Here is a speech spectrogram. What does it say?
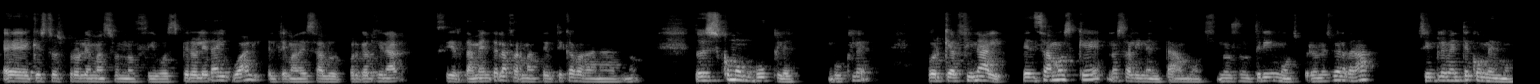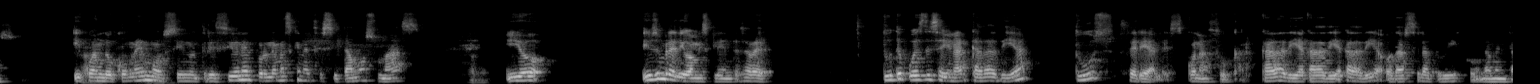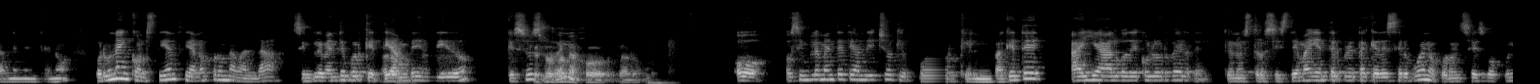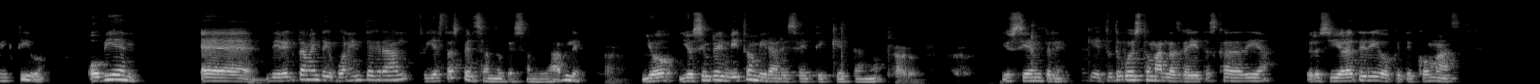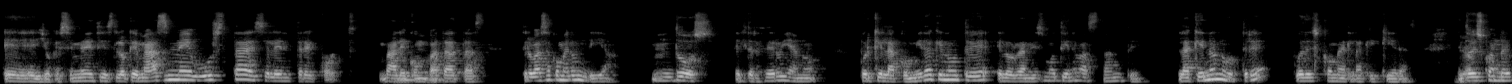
eh, que estos problemas son nocivos, pero le da igual el tema de salud, porque al final, ciertamente, la farmacéutica va a ganar, ¿no? Entonces es como un bucle, bucle, porque al final pensamos que nos alimentamos, nos nutrimos, pero no es verdad, simplemente comemos. Y cuando comemos sin nutrición, el problema es que necesitamos más. Y yo, yo siempre digo a mis clientes, a ver, tú te puedes desayunar cada día tus cereales con azúcar, cada día, cada día, cada día, o dársela a tu hijo, lamentablemente, ¿no? Por una inconsciencia, no por una maldad, simplemente porque te han vendido que eso, es, lo mejor, claro. O, o simplemente te han dicho que porque el paquete haya algo de color verde, que nuestro sistema ya interpreta que ha de ser bueno por un sesgo cognitivo, o bien eh, directamente que pone integral, tú ya estás pensando que es saludable. Yo, yo siempre invito a mirar esa etiqueta, ¿no? Claro. Yo siempre. Que tú te puedes tomar las galletas cada día, pero si yo ahora te digo que te comas, eh, yo que sé, me dices, lo que más me gusta es el entrecot, ¿vale? Con patatas. Te lo vas a comer un día, dos, el tercero ya no. Porque la comida que nutre, el organismo tiene bastante. La que no nutre, puedes comer la que quieras. Entonces, cuando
